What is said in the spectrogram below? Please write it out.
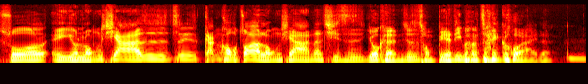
说诶，有龙虾是这港口抓的龙虾，那其实有可能就是从别的地方摘过来的。嗯，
